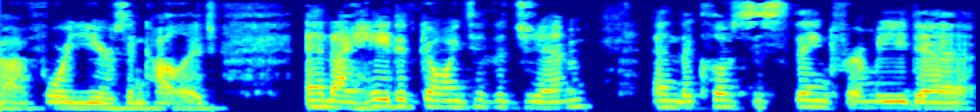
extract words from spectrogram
uh, four years in college. And I hated going to the gym. And the closest thing for me to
